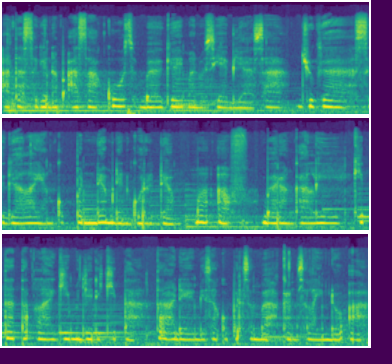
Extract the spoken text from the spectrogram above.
Atas segenap asaku sebagai manusia biasa, juga segala yang kupendam dan kuredam. Maaf, barangkali kita tak lagi menjadi kita. Tak ada yang bisa kupersembahkan selain doa.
